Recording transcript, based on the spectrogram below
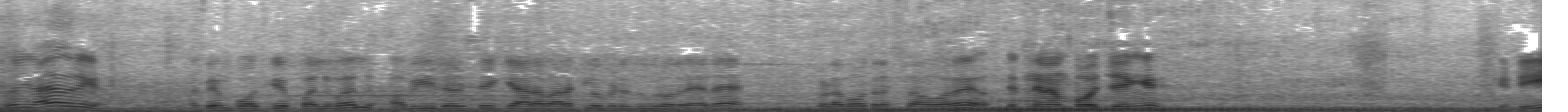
तो अभी हम पहुँच गए पलवल। अभी इधर से 11-12 किलोमीटर दूर और रह रहा है। थोड़ा बहुत रास्ता और है इतने में हम पहुँच जाएँगे। किटी?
